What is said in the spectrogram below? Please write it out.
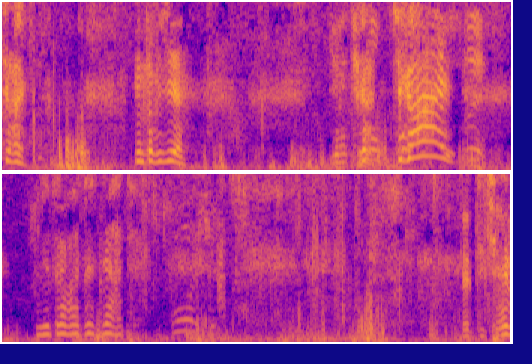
Чекай! Він там є! Я Чекай! Чекай! Мені треба це зняти. Виключай.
